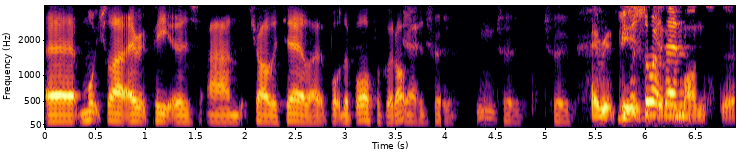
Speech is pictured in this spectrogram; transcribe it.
uh, much like Erik Pieters and Charlie Taylor, but they're both a good Yeah, option. true, true, true. Erik You just Pieters saw it been a monster.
